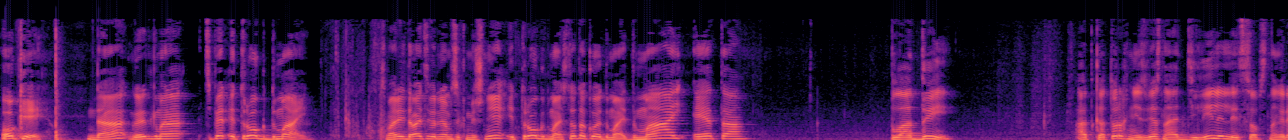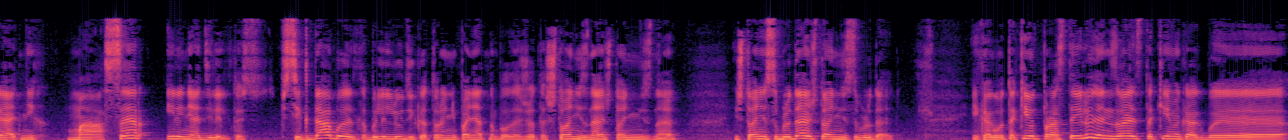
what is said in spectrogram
Окей. Да, говорит Гимара. Теперь Итрог Дмай. Смотри, давайте вернемся к Мишне. Итрог Дмай. Что такое Дмай? Дмай – это плоды, от которых неизвестно, отделили ли, собственно говоря, от них маасер или не отделили. То есть всегда были, это были люди, которые непонятно было, что они знают, что они не знают, и что они соблюдают, что они не соблюдают. И как бы такие вот простые люди они называются такими как бы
